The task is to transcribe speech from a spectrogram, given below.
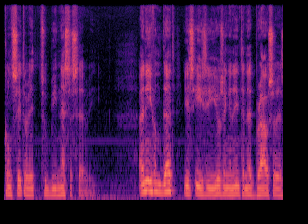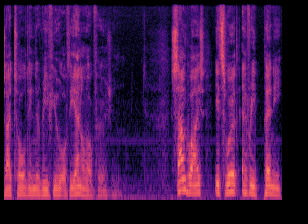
consider it to be necessary. And even that is easy using an internet browser as I told in the review of the analog version. Sound-wise it's worth every penny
